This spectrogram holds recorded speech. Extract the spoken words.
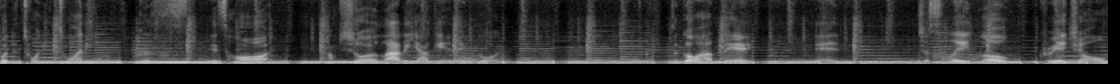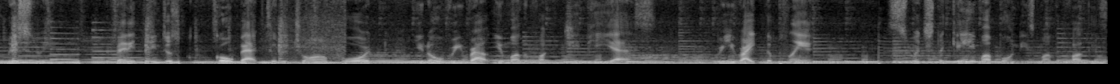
for the 2020 because it's hard. I'm sure a lot of y'all getting ignored. To go out there and just lay low, create your own mystery. If anything, just go back to the drawing board. You know, reroute your motherfucking GPS, rewrite the plan, switch the game up on these motherfuckers.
